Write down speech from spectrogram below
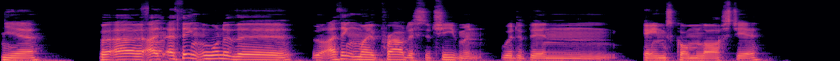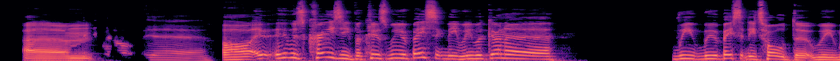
yeah, but uh, I I think one of the I think my proudest achievement would have been Gamescom last year. Um, yeah. Oh, it, it was crazy because we were basically we were gonna we we were basically told that we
